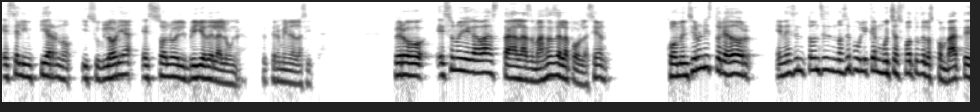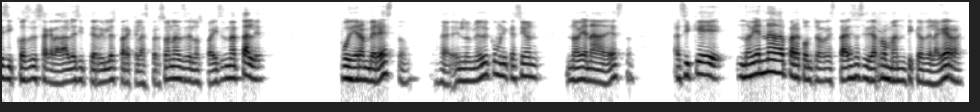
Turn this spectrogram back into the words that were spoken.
es el infierno y su gloria es solo el brillo de la luna. Se termina la cita. Pero eso no llegaba hasta las masas de la población. Como menciona un historiador, en ese entonces no se publican muchas fotos de los combates y cosas desagradables y terribles para que las personas de los países natales pudieran ver esto. O sea, en los medios de comunicación no había nada de esto. Así que no había nada para contrarrestar esas ideas románticas de la guerra.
